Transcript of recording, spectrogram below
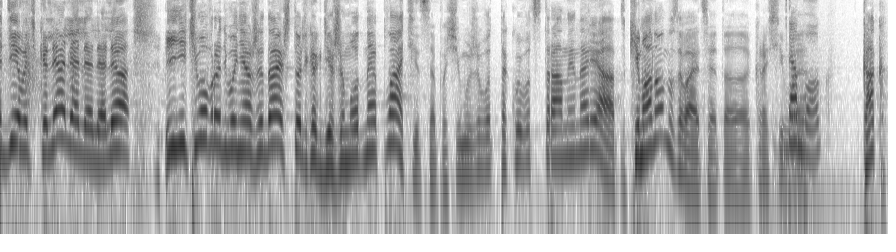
Вышла девочка ля-ля-ля-ля-ля. И ничего вроде бы не ожидаешь, только где же модная платьица? Почему же вот такой вот странный наряд? Кимоно называется это красивое? Дабок. Как?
